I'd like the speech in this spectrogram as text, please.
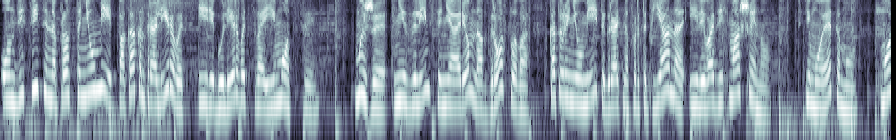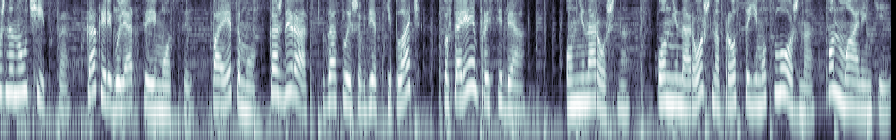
Он действительно просто не умеет пока контролировать и регулировать свои эмоции. Мы же не злимся, не орем на взрослого, который не умеет играть на фортепиано или водить машину. Всему этому можно научиться, как и регуляции эмоций. Поэтому каждый раз, заслышав детский плач, повторяем про себя. Он не нарочно. Он не нарочно, просто ему сложно. Он маленький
